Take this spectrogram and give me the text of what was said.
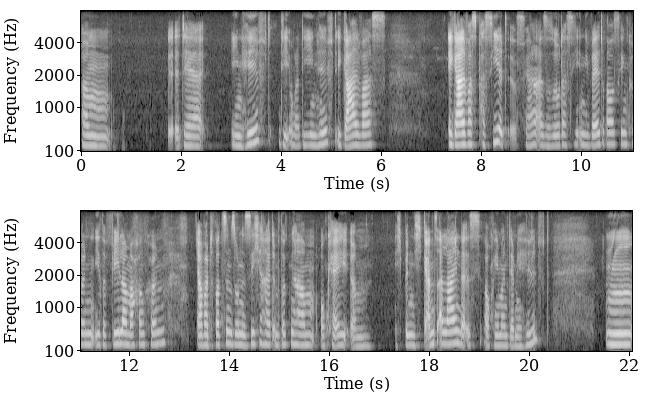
ähm, äh, der ihnen hilft, die oder die ihnen hilft, egal was, egal was passiert ist, ja, also so, dass sie in die Welt rausgehen können, ihre Fehler machen können, aber trotzdem so eine Sicherheit im Rücken haben, okay, ähm, ich bin nicht ganz allein, da ist auch jemand, der mir hilft. Mm,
